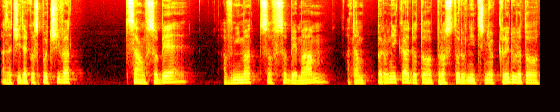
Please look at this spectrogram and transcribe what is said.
a začít jako spočívat sám v sobě a vnímat, co v sobě mám a tam pronikat do toho prostoru vnitřního klidu, do toho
